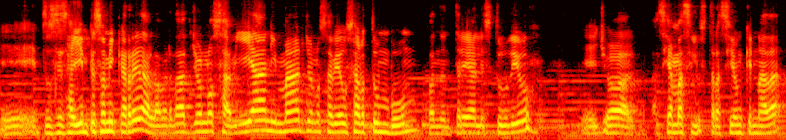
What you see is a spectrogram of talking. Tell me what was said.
Eh, entonces ahí empezó mi carrera. La verdad, yo no sabía animar, yo no sabía usar Toon Boom cuando entré al estudio. Eh, yo hacía más ilustración que nada.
